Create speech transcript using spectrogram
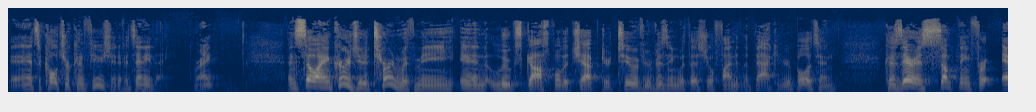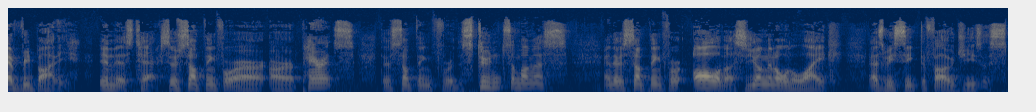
And it's a culture confusion, if it's anything, right? And so I encourage you to turn with me in Luke's Gospel to chapter 2. If you're visiting with us, you'll find it in the back of your bulletin because there is something for everybody in this text. There's something for our, our parents, there's something for the students among us, and there's something for all of us, young and old alike, as we seek to follow Jesus.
